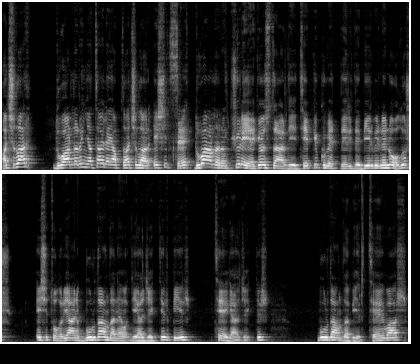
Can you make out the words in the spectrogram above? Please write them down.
açılar duvarların yatayla yaptığı açılar eşitse duvarların küreye gösterdiği tepki kuvvetleri de birbirine ne olur? Eşit olur. Yani buradan da ne gelecektir? Bir T gelecektir. Buradan da bir T var.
